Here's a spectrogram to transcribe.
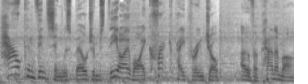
How convincing was Belgium's DIY crack papering job over Panama?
